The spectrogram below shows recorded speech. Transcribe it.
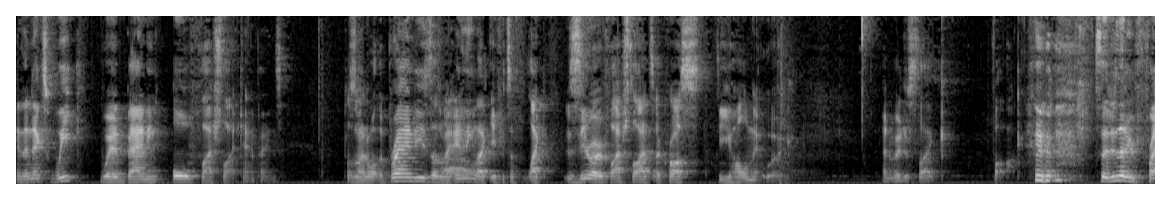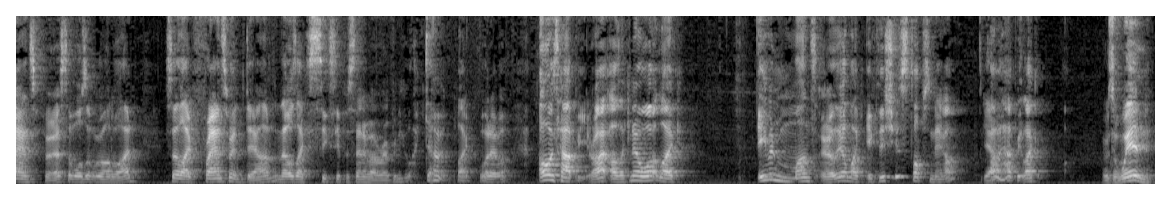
in the next week, we're banning all flashlight campaigns. Doesn't matter what the brand is, doesn't matter anything. Like if it's a, like zero flashlights across the whole network and we're just like, fuck. so I did that in France first. It wasn't worldwide. So like France went down, and that was like sixty percent of our revenue. Like damn it, like whatever. I was happy, right? I was like, you know what? Like even months earlier, I'm like, if this shit stops now, yeah. I'm happy. Like it was a win. It's,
